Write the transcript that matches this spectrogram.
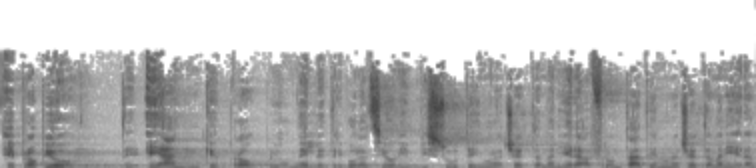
è proprio e anche proprio nelle tribolazioni vissute in una certa maniera, affrontate in una certa maniera,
